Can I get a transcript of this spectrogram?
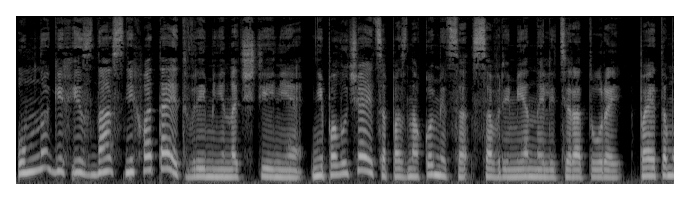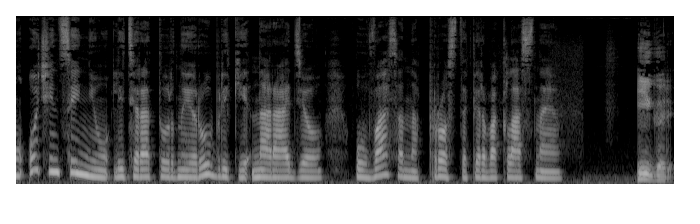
у многих из нас не хватает времени на чтение, не получается познакомиться с современной литературой, поэтому очень ценю литературные рубрики на радио. У вас она просто первоклассная. Игорь,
